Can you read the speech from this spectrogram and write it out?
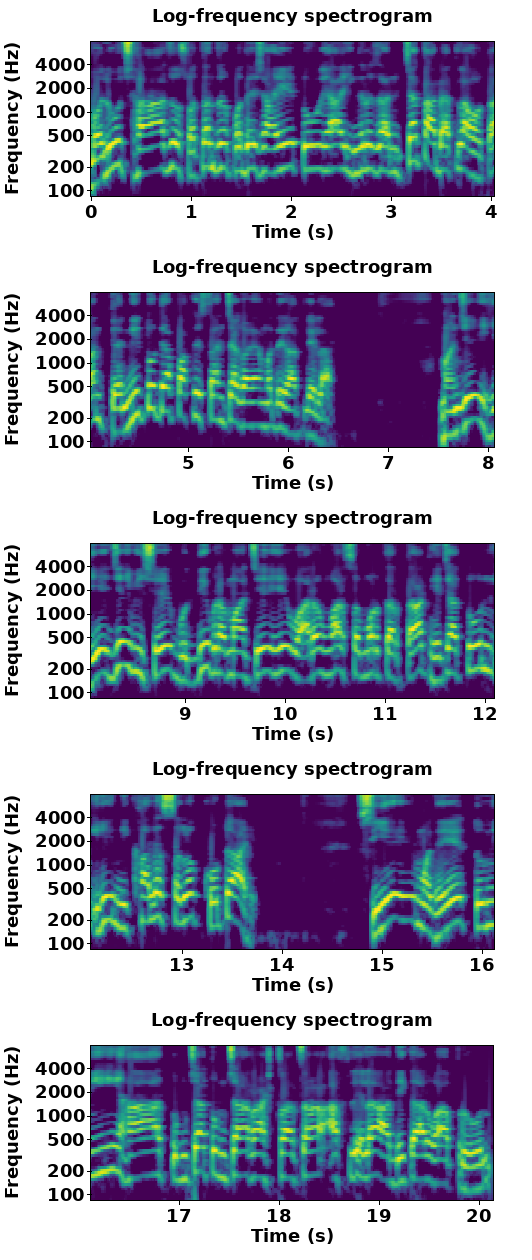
बलूच हा जो स्वतंत्र प्रदेश आहे तो या इंग्रजांच्या ताब्यातला होता आणि त्यांनी तो त्या पाकिस्तानच्या गळ्यामध्ये घातलेला आहे. म्हणजे हे जे विषय बुद्धिभ्रमाचे हे वारंवार समोर करतात ह्याच्यातून हे निखालच सगळं खोटं आहे. सी मध्ये तुम्ही हा तुमच्या तुमच्या राष्ट्राचा असलेला अधिकार वापरून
